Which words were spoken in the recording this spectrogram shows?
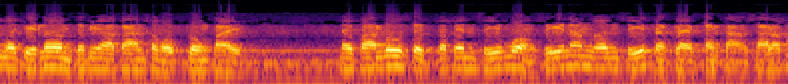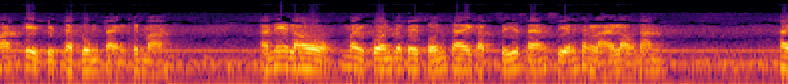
เมื่อจิตเริ่มจะมีอาการสงบลงไป ในความรู้สึกจะเป็นสีม่วง สีน้ำเงิน สีแปลกๆต่าง ๆ สารพัดที่จิตจะปรุงแต่งขึ้นมา อันนี้เราไม่ควรจะไปสนใจกับสีแสงเสียงทั้งหลายเหล่านั้น ให้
